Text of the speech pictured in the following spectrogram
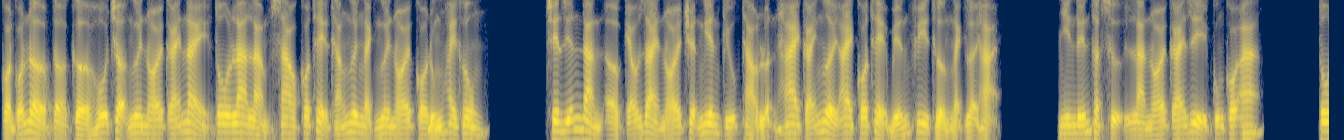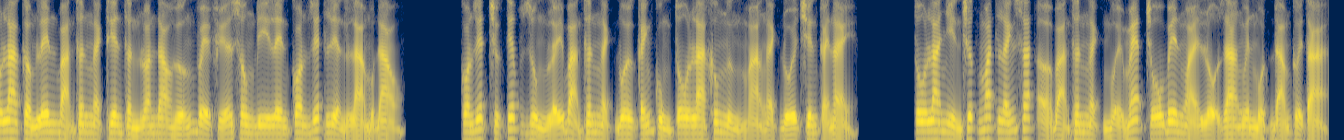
còn có nở tờ cờ hỗ trợ ngươi nói cái này Tô La làm sao có thể thắng ngươi ngạch ngươi nói có đúng hay không? Trên diễn đàn ở kéo dài nói chuyện nghiên cứu thảo luận hai cái người ai có thể biến phi thường ngạch lợi hại. Nhìn đến thật sự là nói cái gì cũng có a. Tô La cầm lên bản thân ngạch thiên thần loan đao hướng về phía sông đi lên con giết liền là một đao. Con giết trực tiếp dùng lấy bản thân ngạch đuôi cánh cùng Tô La không ngừng mà ngạch đối chiến cái này. Tô La nhìn trước mắt lánh sắt ở bản thân ngạch 10 mét chỗ bên ngoài lộ ra nguyên một đám cười tà.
